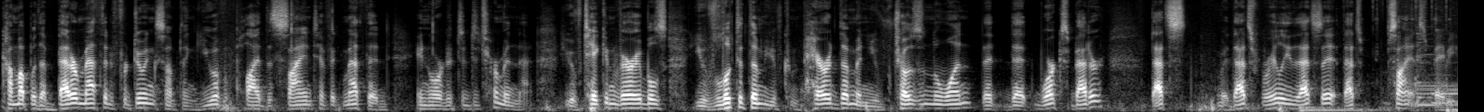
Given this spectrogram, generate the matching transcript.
come up with a better method for doing something, you have applied the scientific method in order to determine that. You've taken variables, you've looked at them, you've compared them, and you've chosen the one that, that works better. That's, that's really, that's it. That's science, baby.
